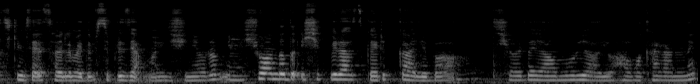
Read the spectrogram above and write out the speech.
hiç kimseye söylemedim. Sürpriz yapmayı düşünüyorum. Ee, şu anda da ışık biraz garip galiba. Dışarıda yağmur yağıyor, hava karanlık.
